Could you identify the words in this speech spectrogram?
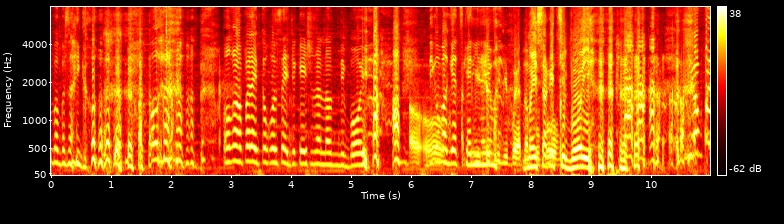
babasahin ko. Oo nga, oo nga pala, tungkol sa educational loan ni Boy. Hindi ko mag-gets kanina yung... May sakit si Boy. yung pala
